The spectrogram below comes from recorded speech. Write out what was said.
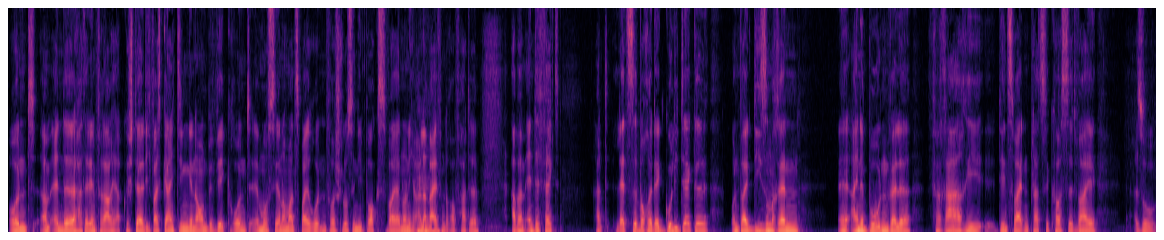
und am Ende hat er den Ferrari abgestellt. Ich weiß gar nicht den genauen Beweggrund. Er musste ja nochmal zwei Runden vor Schluss in die Box, weil er noch nicht alle mhm. Reifen drauf hatte. Aber im Endeffekt hat letzte Woche der Gullideckel und bei diesem Rennen äh, eine Bodenwelle Ferrari den zweiten Platz gekostet, weil also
